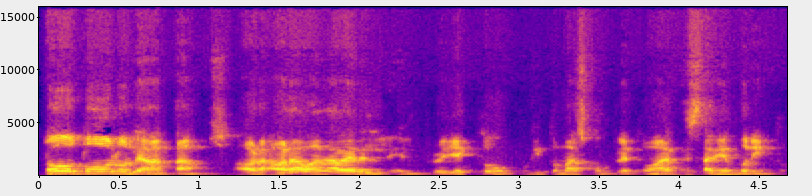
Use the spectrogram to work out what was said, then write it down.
todo, todo lo levantamos. Ahora, ahora van a ver el, proyecto un poquito más completo, van a ver que está bien bonito.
